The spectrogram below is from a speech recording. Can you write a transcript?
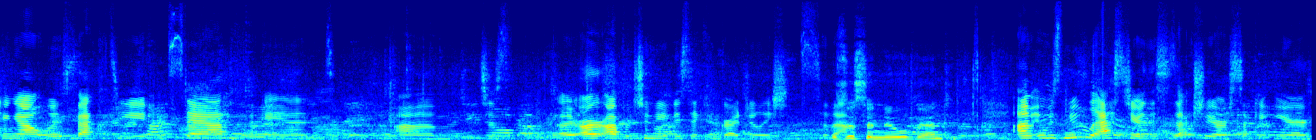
hang out with faculty and staff, and um, just our opportunity to say congratulations to them. Is this a new event? Um, it was new last year. This is actually our second year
